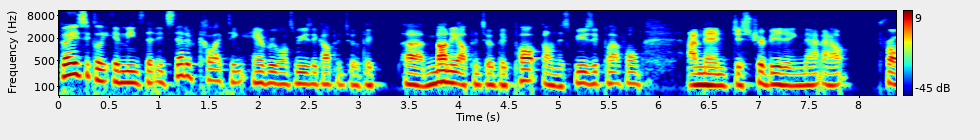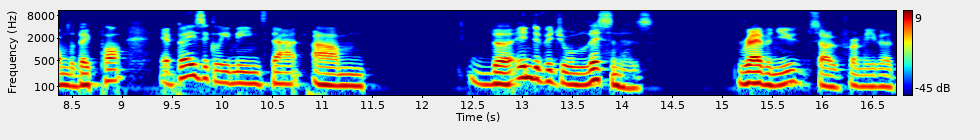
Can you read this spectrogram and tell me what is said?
basically, it means that instead of collecting everyone's music up into a big uh, money up into a big pot on this music platform and then distributing that out from the big pot, it basically means that um, the individual listeners' revenue, so from either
